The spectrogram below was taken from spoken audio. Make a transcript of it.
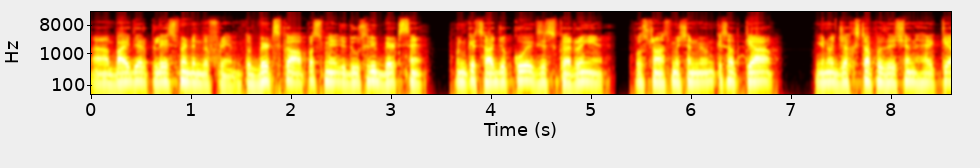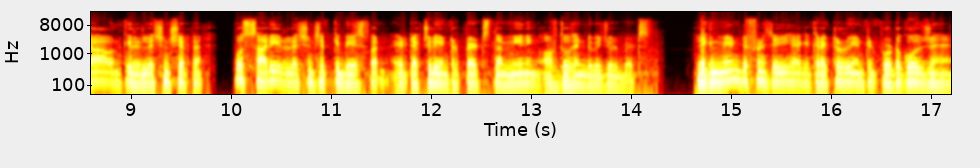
by their placement in the frame تو بٹس کا آپس میں جو دوسری بٹس ہیں، ان کے ساتھ جو کو ایگزٹ کر رہی ہیں، اس ٹرانسمیشن میں ان کے ساتھ کیا یو نو جکسٹا پوزیشن ہے، کیا ان کی ریلیشن شپ ہے اس ساری ریلیشن شپ کی بیس پر it actually interprets the meaning of those individual bits لیکن مین ڈفرنس یہی ہے کہ کریکٹر اورینٹیڈ پروٹوکول جو ہیں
